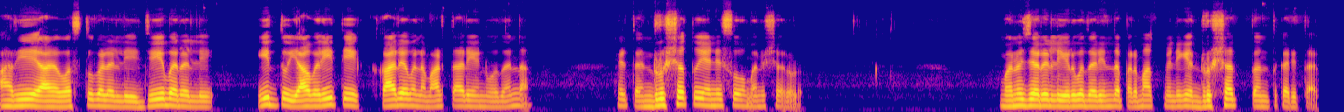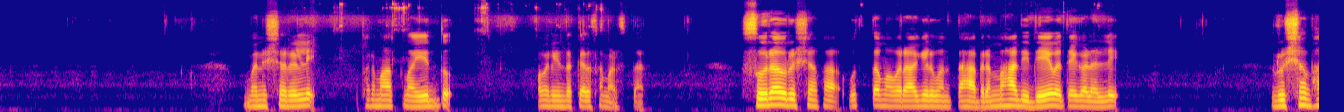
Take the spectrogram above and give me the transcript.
ಅದೇ ಆ ವಸ್ತುಗಳಲ್ಲಿ, ಜೀವರಲ್ಲಿ ಇದ್ದು ಯಾವ ರೀತಿ ಕಾರ್ಯವನ್ನು ಮಾಡ್ತಾರೆ ಎನ್ನುವುದನ್ನು ಹೇಳ್ತಾರೆ ನೃಷತು ಎನಿಸುವ ಮನುಷ್ಯರುಗಳು ಮನುಜರಲ್ಲಿ ಇರುವುದರಿಂದ ಪರಮಾತ್ಮನಿಗೆ ನೃಷತ್ ಅಂತ ಕರೀತಾರೆ. ಮನುಷ್ಯರಲ್ಲಿ ಪರಮಾತ್ಮ ಎದ್ದು ಅವರಿಂದ ಕೆಲಸ ಮಾಡಿಸ್ತಾನೆ. ಸುರ ವೃಷಭ ಉತ್ತಮವರಾಗಿರುವಂತಹ ಬ್ರಹ್ಮಾದಿ ದೇವತೆಗಳಲ್ಲಿ ಋಷಭ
